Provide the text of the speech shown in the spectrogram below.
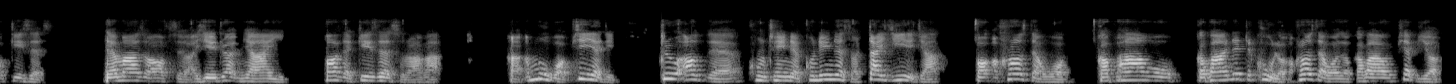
of cases numbers of ဆိုအရေအတွက်အများကြီး of the cases ဆိုတာကအမှုပေါ့ဖြစ်ရက်တွေ throughout the container container ဆိုတာတိုက်ကြီးတွေကြား or across the world ကဘာကိုကဘာနဲ့တစ်ခုလုံး across the world ဆိုကဘာကိုဖြတ်ပြီးတော့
